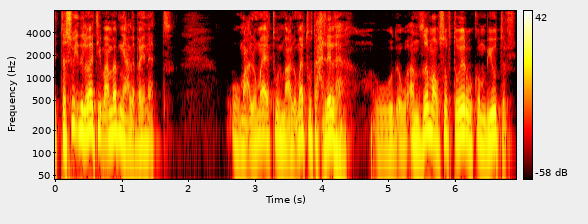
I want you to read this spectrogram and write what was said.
التسويق دلوقتي يبقى مبني على بيانات ومعلومات والمعلومات وتحليلها وأنظمة و software وكمبيوتر.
